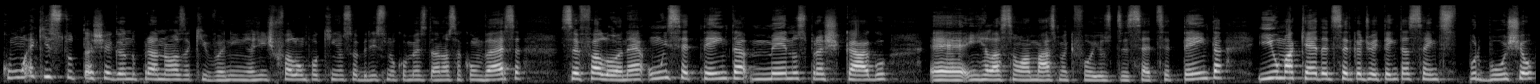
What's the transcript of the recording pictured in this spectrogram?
Como é que isso tudo está chegando para nós aqui, Vaninha? A gente falou um pouquinho sobre isso no começo da nossa conversa. Você falou, né? 1,70 menos para Chicago é, em relação à máxima que foi os 17,70 e uma queda de cerca de 80 cents por bushel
